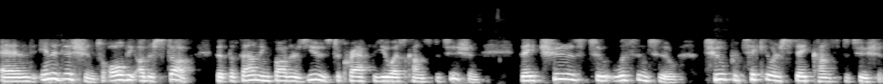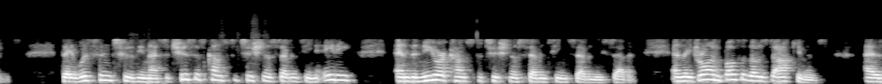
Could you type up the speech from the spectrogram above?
And in addition to all the other stuff that the founding fathers used to craft the US Constitution, they choose to listen to two particular state constitutions. They listen to the Massachusetts Constitution of 1780 and the New York Constitution of 1777. And they draw on both of those documents as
